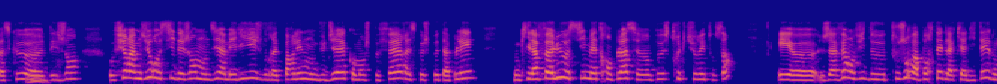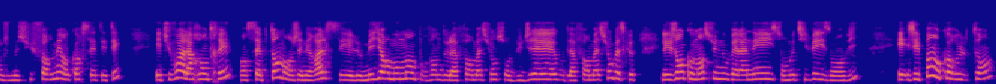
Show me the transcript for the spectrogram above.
parce que mmh. des gens, au fur et à mesure aussi, des gens m'ont dit, Amélie, je voudrais te parler de mon budget, comment je peux faire? Est-ce que je peux t'appeler? Donc, il a fallu aussi mettre en place un peu structurer tout ça. Et euh, j'avais envie de toujours apporter de la qualité, donc je me suis formée encore cet été. Et tu vois, à la rentrée, en septembre, en général, c'est le meilleur moment pour vendre de la formation sur le budget ou de la formation parce que les gens commencent une nouvelle année, ils sont motivés, ils ont envie. Et j'ai pas encore eu le temps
